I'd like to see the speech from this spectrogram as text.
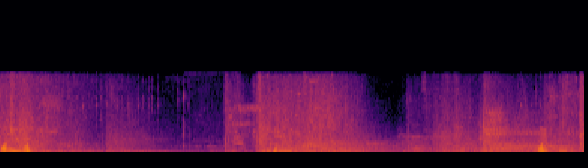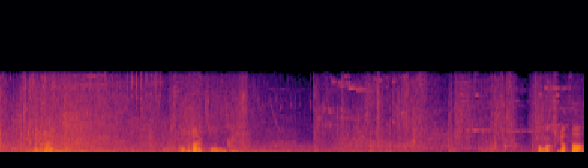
아니 이거. 예전에 나이스. 너무 잘했는데 너무 잘했고. 스턴각 지렸다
